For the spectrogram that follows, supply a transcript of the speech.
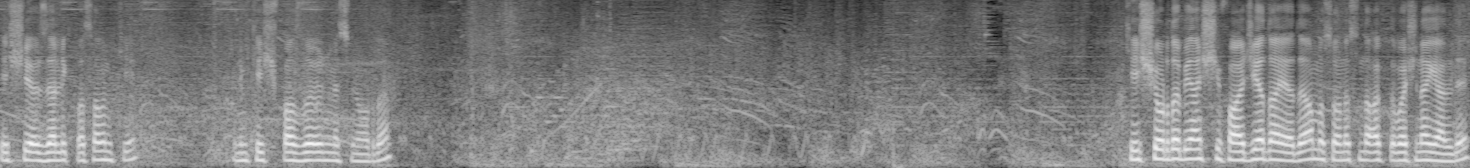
Keşiye özellik basalım ki benim keşif fazla ölmesin orada. Keşiş orada bir an şifacıya dayadı ama sonrasında aklı başına geldi.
